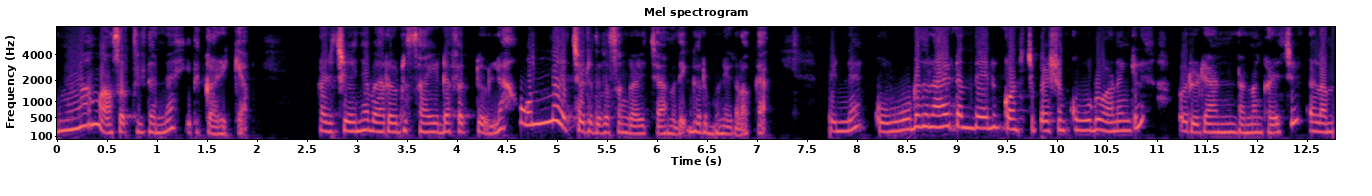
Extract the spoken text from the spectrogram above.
ഒന്നാം മാസത്തിൽ തന്നെ ഇത് കഴിക്കാം. കഴിച്ചു കഴിഞ്ഞാൽ വേറെ ഒരു സൈഡ് എഫക്റ്റും ഇല്ല. ഒന്ന് വെച്ചൊരു ദിവസം കഴിച്ചാൽ മതി ഗർഭിണികളൊക്കെ. പിന്നെ കൂടുതലായിട്ട് എന്തെങ്കിലും കോൺസ്റ്റിപ്പേഷൻ കൂടുവാണെങ്കിൽ ഒരു രണ്ടെണ്ണം കഴിച്ച് ഇളം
